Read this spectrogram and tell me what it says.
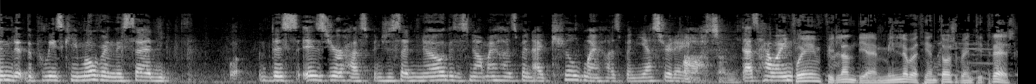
Then the, the, police came over and they said, "This is your husband." She said, "No, this is not my husband. I killed my husband yesterday." Awesome. That's how I. Fue en Finlandia en 1923.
